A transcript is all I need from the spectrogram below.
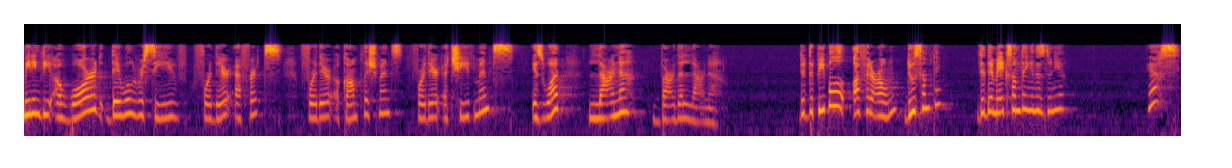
Meaning the award they will receive for their efforts, for their accomplishments, for their achievements is what? La'na ba'da la'na. Did the people of Fir'aun do something? Did they make something in this dunya? Yes.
